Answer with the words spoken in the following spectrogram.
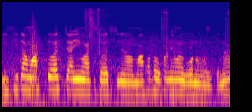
বিসিটা মারতে পারছি আমি মারতে পারছি না মাথাটা ওখানে আমার গরম হয়েছে না।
